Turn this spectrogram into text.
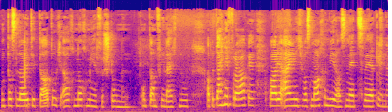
und dass Leute dadurch auch noch mehr verstummen und dann vielleicht nur. Aber deine Frage war ja eigentlich, was machen wir als Netzwerk genau.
